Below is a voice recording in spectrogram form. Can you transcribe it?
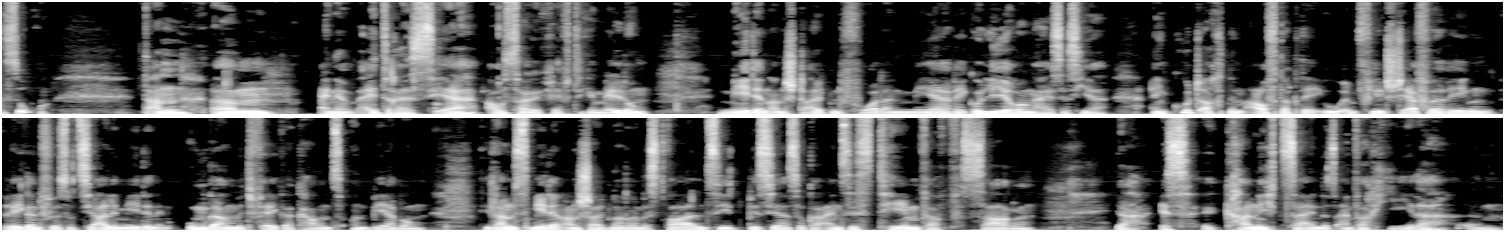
So, dann ähm, eine weitere sehr aussagekräftige Meldung. Medienanstalten fordern mehr Regulierung, heißt es hier. Ein Gutachten im Auftrag der EU empfiehlt schärfere Regeln für soziale Medien im Umgang mit Fake-Accounts und Werbung. Die Landesmedienanstalt Nordrhein-Westfalen sieht bisher sogar ein Systemversagen. Ja, es kann nicht sein, dass einfach jeder ähm,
